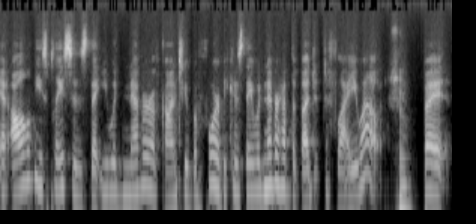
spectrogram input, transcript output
at all of these places that you would never have gone to before because they would never have the budget to fly you out sure. but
